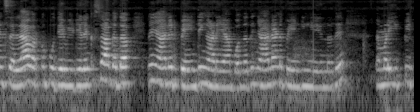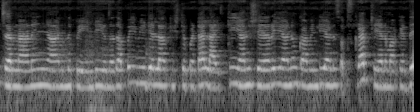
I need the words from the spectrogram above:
ഫ്രണ്ട്സ് എല്ലാവർക്കും പുതിയ വീഡിയോയിലേക്ക് സ്വാഗതം. ഇന്ന് ഞാനൊരു പെയിന്റിംഗ് ആണ് ചെയ്യാൻ പോകുന്നത്. ഞാനാണ് പെയിന്റിംഗ് ചെയ്യുന്നത്. നമ്മൾ ഈ പിക്ചറിനാണ് ഞാനിന്ന് പെയിന്റ് ചെയ്യുന്നത്. അപ്പോൾ ഈ വീഡിയോ എല്ലാവർക്കും ഇഷ്ടപ്പെട്ടാൽ ലൈക്ക് ചെയ്യാനും ഷെയർ ചെയ്യാനും കമന്റ് ചെയ്യാനും സബ്സ്ക്രൈബ് ചെയ്യാനും മറക്കരുത്.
